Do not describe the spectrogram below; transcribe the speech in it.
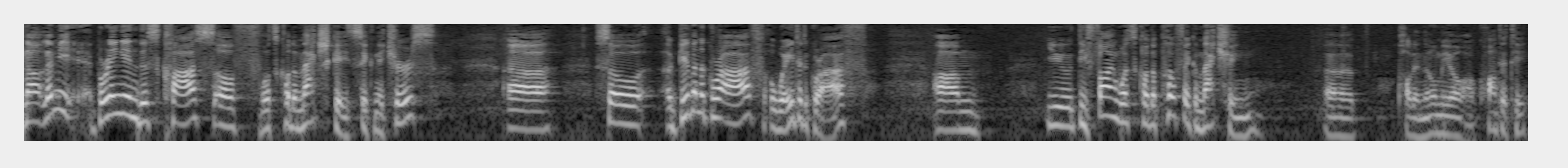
Now, let me bring in this class of what's called the match gate signatures. Uh, so, a given a graph, a weighted graph, um, you define what's called a perfect matching uh, polynomial or quantity,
